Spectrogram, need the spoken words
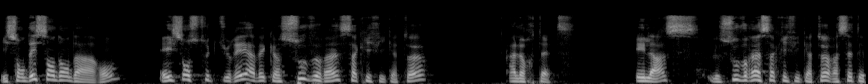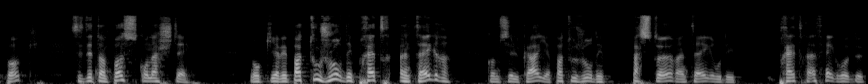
Ils sont descendants d'Aaron et ils sont structurés avec un souverain sacrificateur à leur tête. Hélas, le souverain sacrificateur à cette époque, c'était un poste qu'on achetait. Donc il n'y avait pas toujours des prêtres intègres, comme c'est le cas, il n'y a pas toujours des pasteurs intègres ou des prêtres intègres de,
